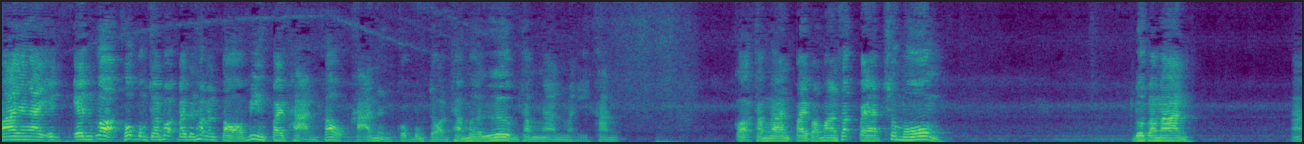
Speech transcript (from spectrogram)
มายังไงเอ็นก็ครบวงจรเพราะไบเบนทอนมันต่อวิ่งไปผ่านเข้าขาหนึ่งครบวงจรทำเมอร์เริ่มทำงานใหม่อีกครั้ง ก็ทำงานไปประมาณสักแปดชั่วโมง โดยประมาณอะ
